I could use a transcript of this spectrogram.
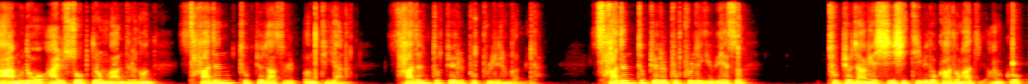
아무도 알 수 없도록 만들어 놓은 사전투표자 수를 뻥튀기 하는 사전투표를 부풀리는 겁니다. 사전투표를 부풀리기 위해서 투표장에 cctv도 가동하지 않고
